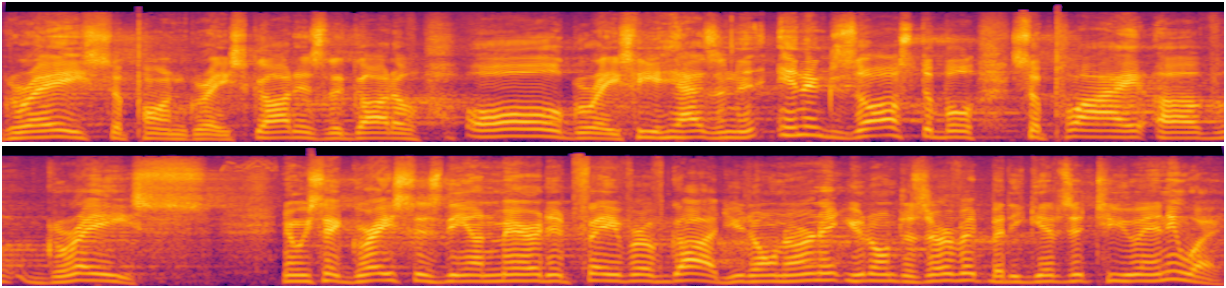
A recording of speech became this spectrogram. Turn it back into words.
Grace upon grace. God is the God of all grace. He has an inexhaustible supply of grace. And we say grace is the unmerited favor of God. You don't earn it, you don't deserve it, but He gives it to you anyway.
